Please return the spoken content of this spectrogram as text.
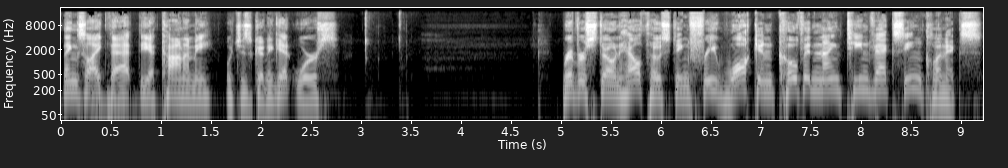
things like that, the economy, which is going to get worse. Riverstone Health hosting free walk in COVID 19 vaccine clinics.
